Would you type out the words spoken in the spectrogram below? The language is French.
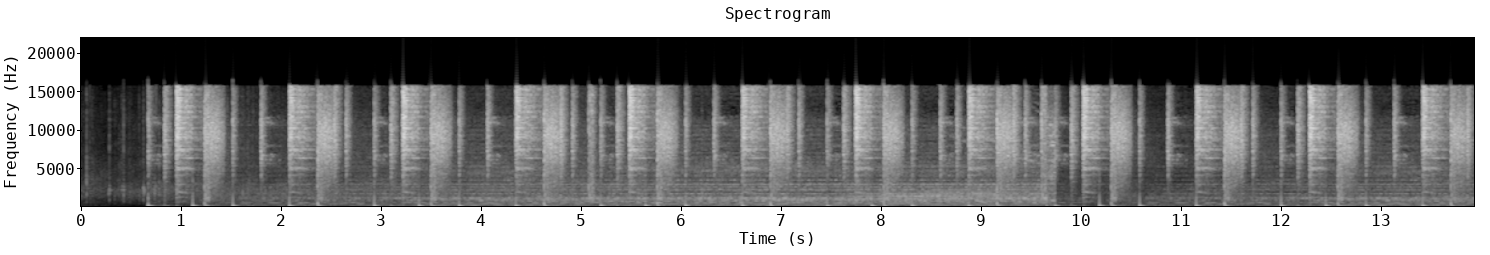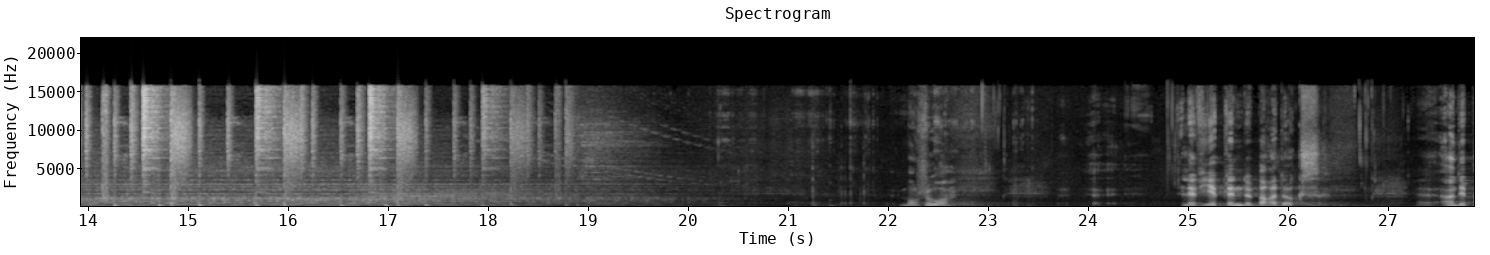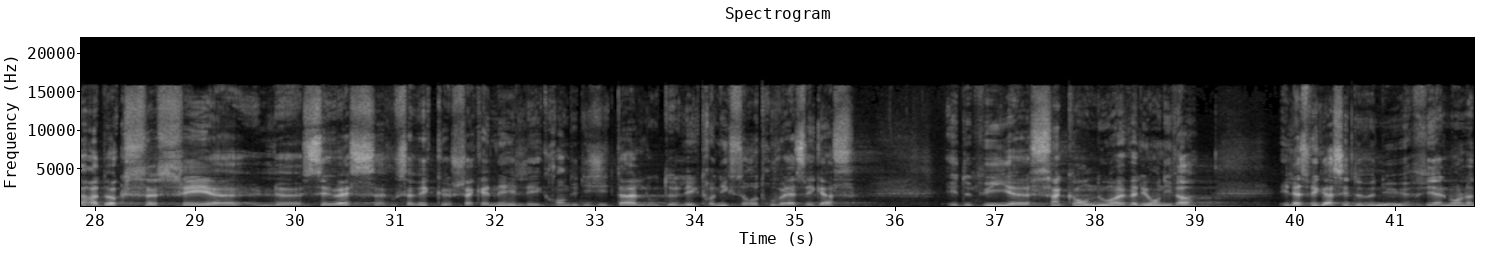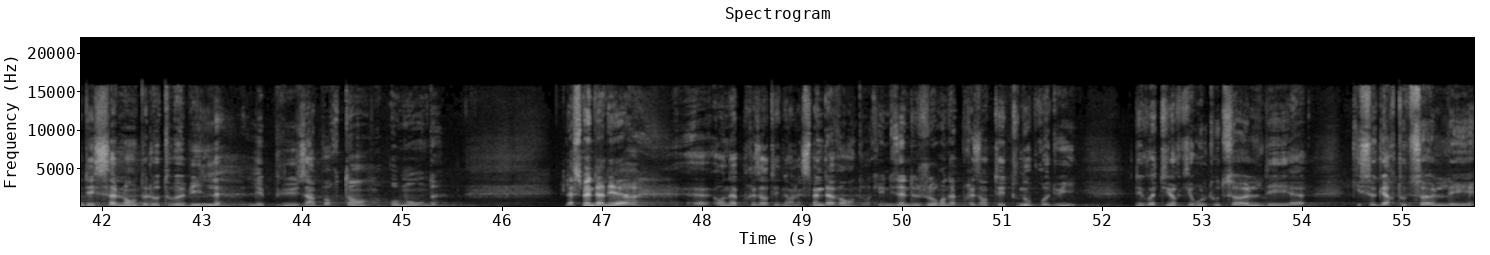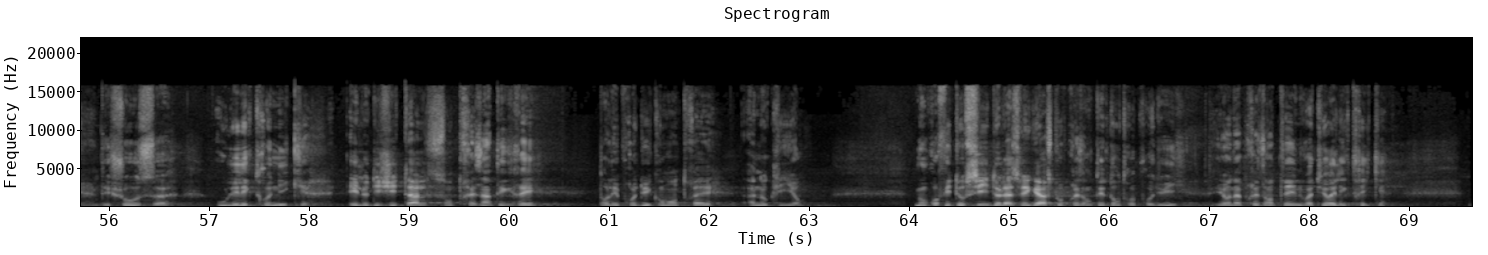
Bonjour. La vie est pleine de paradoxes. Euh, un des paradoxes, c'est euh, le CES. Vous savez que chaque année, les grands du digital ou de l'électronique se retrouvent à Las Vegas. Et depuis euh, cinq ans, nous, à Valeo, on y va. Et Las Vegas est devenu finalement l'un des salons de l'automobile les plus importants au monde. La semaine dernière, on a présenté, non, la semaine d'avant, donc il y a une dizaine de jours, on a présenté tous nos produits des voitures qui roulent toutes seules, euh, qui se garent toutes seules, des choses où l'électronique et le digital sont très intégrés dans les produits qu'on montrait à nos clients. Mais on profite aussi de Las Vegas pour présenter d'autres produits et on a présenté une voiture électrique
